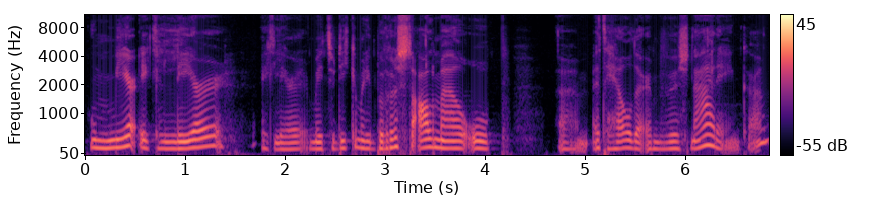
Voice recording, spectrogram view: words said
hoe meer ik leer, ik leer methodieken, maar die berusten allemaal op um, het helder en bewust nadenken.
